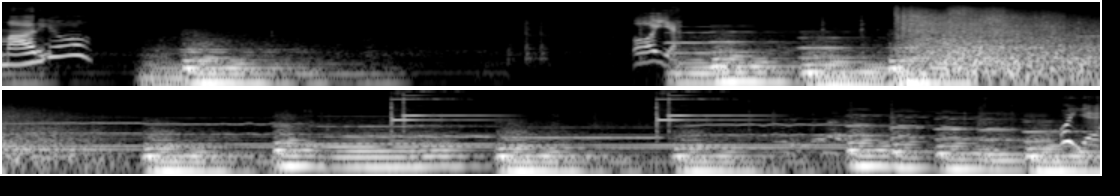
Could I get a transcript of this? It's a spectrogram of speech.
Mario? Oye. Oye.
